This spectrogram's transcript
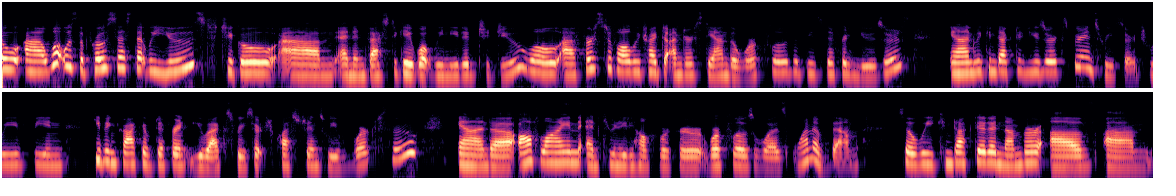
So uh, what was the process that we used to go um, and investigate what we needed to do? Well, uh, first of all, we tried to understand the workflows of these different users and we conducted user experience research. We've been keeping track of different UX research questions we've worked through and uh, offline and community health worker workflows was one of them. So we conducted a number of um,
